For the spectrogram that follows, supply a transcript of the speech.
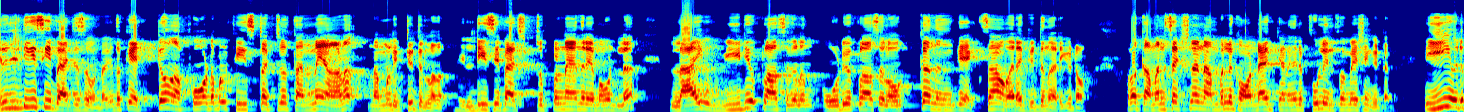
എൽ ഡി സി ബാച്ചസും ഉണ്ട്. ഇതൊക്കെ ഏറ്റവും അഫോർഡബിൾ ഫീസ് സ്ട്രക്ചർ തന്നെയാണ് നമ്മൾ ഇട്ടിട്ടുള്ളത്. L D C batch triple nine എന്നൊരു എമൗണ്ടിൽ ലൈവ് വീഡിയോ ക്ലാസ്സുകളും ഓഡിയോ ക്ലാസ്സുകളും ഒക്കെ നിങ്ങൾക്ക് എക്സാം വരെ കിട്ടുന്നതായിരിക്കും കേട്ടോ അപ്പൊ കമന്റ് സെക്ഷനിലെ നമ്പറിൽ കോൺടാക്ട് ചെയ്യണമെങ്കിൽ ഫുൾ ഇൻഫർമേഷൻ കിട്ടും. ഈ ഒരു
